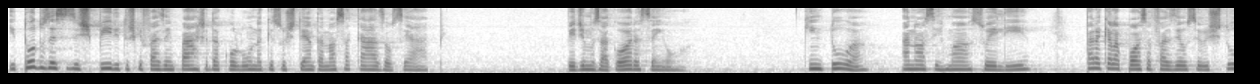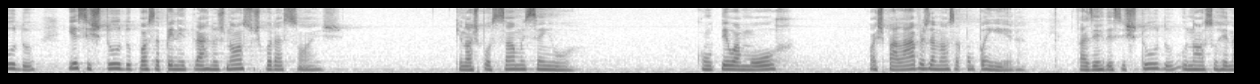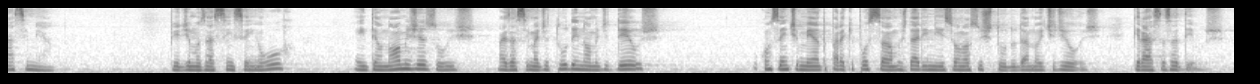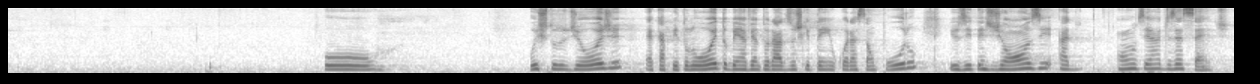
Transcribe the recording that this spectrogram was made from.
e todos esses espíritos que fazem parte da coluna que sustenta a nossa casa, o SEAP. Pedimos agora, Senhor, que intua a nossa irmã Sueli, para que ela possa fazer o seu estudo e esse estudo possa penetrar nos nossos corações. Que nós possamos, Senhor, com o teu amor, com as palavras da nossa companheira, fazer desse estudo o nosso renascimento. Pedimos assim, Senhor, em teu nome, Jesus, mas acima de tudo, em nome de Deus o consentimento para que possamos dar início ao nosso estudo da noite de hoje. Graças a Deus. O, o estudo de hoje é capítulo 8, Bem-aventurados os que têm o coração puro, e os itens de 11 a, 11 a 17.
